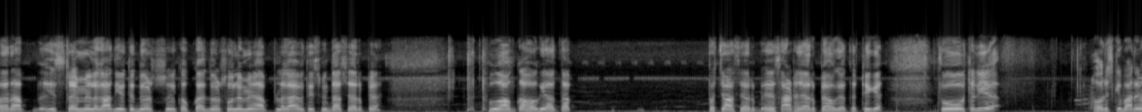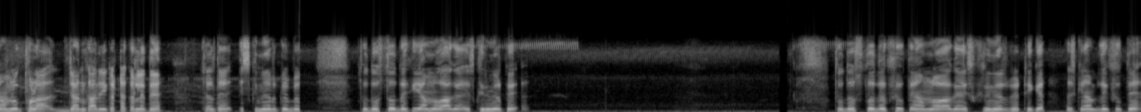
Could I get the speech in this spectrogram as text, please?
अगर आप इस टाइम में लगा दिए थे दो हज़ार कब का दो हज़ार सोलह में आप लगाए थे इसमें दस हज़ार रुपया, वो आपका हो गया होता पचास हज़ार रुपये साठ हज़ार रुपया हो गया था ठीक है? तो चलिए, और इसके बारे में हम लोग थोड़ा जानकारी इकट्ठा कर लेते हैं। चलते हैं स्क्रीनर के तो दोस्तों देखिए हम लोग आ गए स्क्रीनर पे। तो दोस्तों देख सकते हैं, हम लोग आ गए स्क्रीनर पे, ठीक है? इसके यहाँ आप देख सकते हैं,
